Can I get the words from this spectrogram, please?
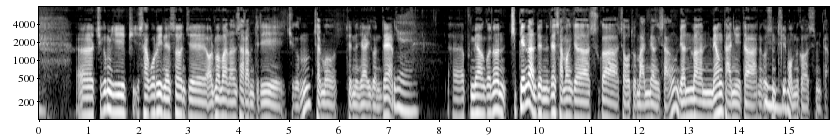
어, 지금 이 피- 사고로 인해서 이제 얼마만 한 사람들이 지금 잘못됐느냐 이건데 예. 어, 분명한 거는 집계는 안 됐는데 사망자 수가 적어도 만 명 이상, 몇만 명 단위다 하는 것은 음. 틀림없는 것 같습니다.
